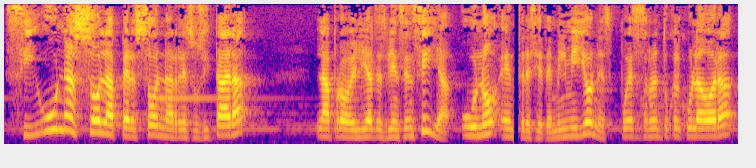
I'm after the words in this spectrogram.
Si una sola persona resucitara, la probabilidad es bien sencilla. 1 entre 7 mil millones. Puedes hacerlo en tu calculadora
